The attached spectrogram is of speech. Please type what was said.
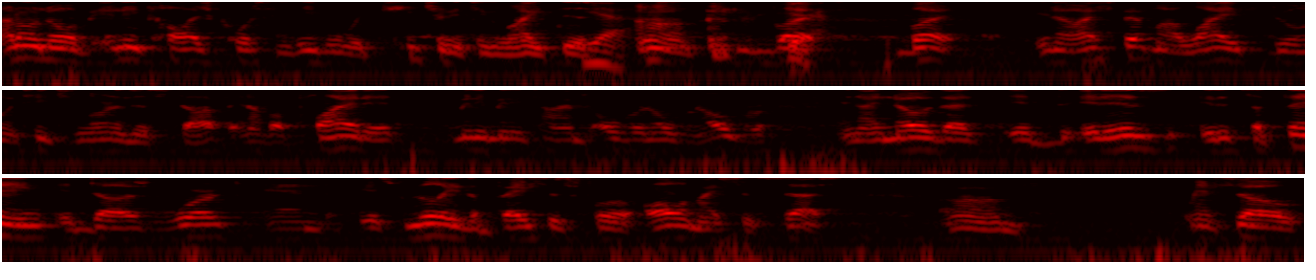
I don't know if any college courses even would teach anything like this. Yeah. Um, but yeah. but you know, I spent my life doing teaching, learning this stuff, and I've applied it many many times over and over and over and I know that it, it is it's a thing. It does work, and it's really the basis for all of my success. Um, and so,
